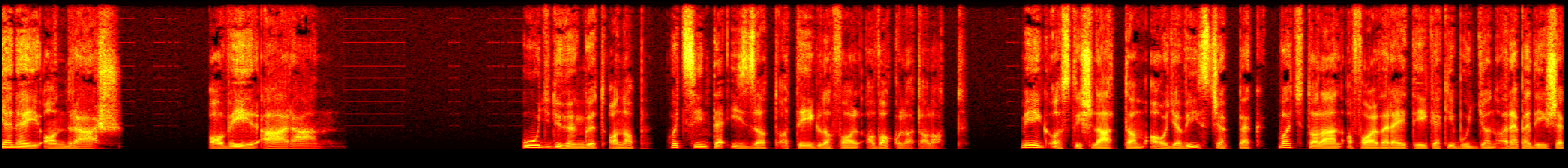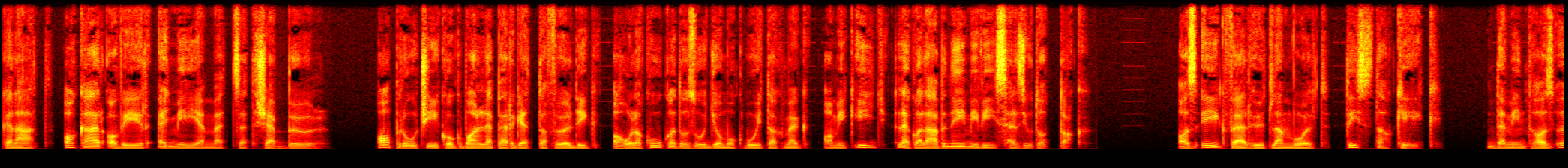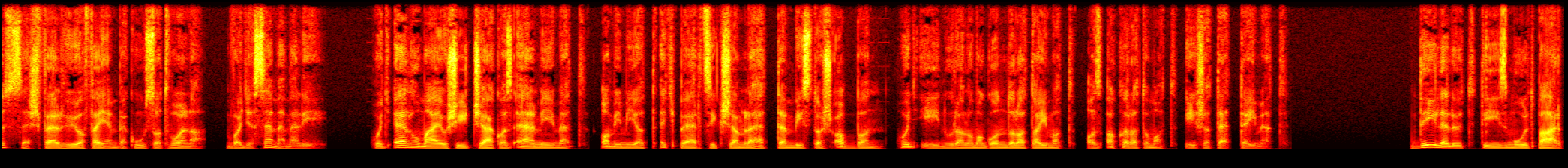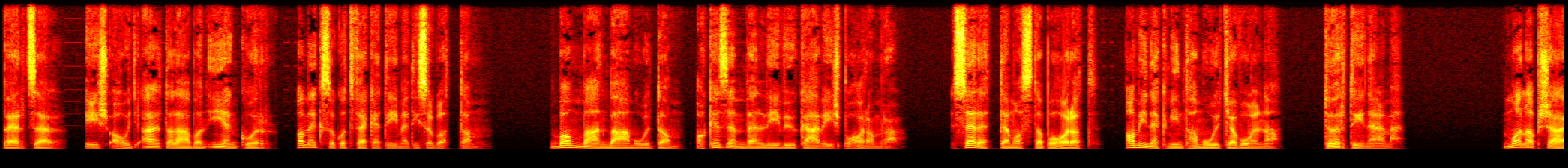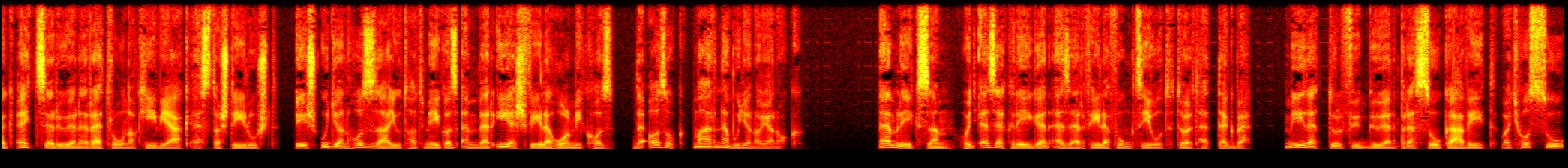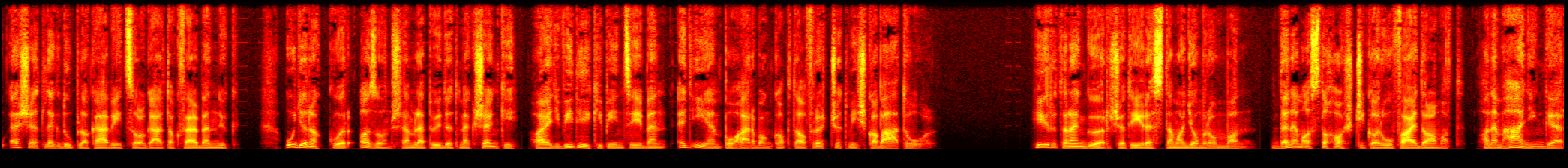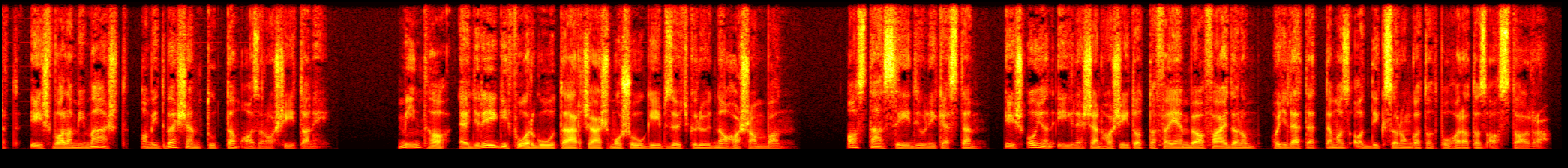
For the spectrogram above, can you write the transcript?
Jenei András A vér árán Úgy dühöngött a nap, hogy szinte izzadt a téglafal a vakolat alatt. Még azt is láttam, ahogy a vízcseppek, vagy talán a falverejtéke kibudjan a repedéseken át, akár a vér egy mélyen metszett sebből. Apró csíkokban lepergett a földig, ahol a kókadozó gyomok bújtak meg, amik így legalább némi vízhez jutottak. Az ég felhőtlen volt, tiszta kék, de mintha az összes felhő a fejembe kúszott volna, vagy a szemem elé, hogy elhomályosítsák az elmémet, ami miatt egy percig sem lehettem biztos abban, hogy én uralom a gondolataimat, az akaratomat és a tetteimet. Délelőtt tíz múlt pár perccel, és ahogy általában ilyenkor, a megszokott feketémet iszogattam. Bambán bámultam a kezemben lévő kávés poharamra. Szerettem azt a poharat, aminek mintha múltja volna. Történelme. Manapság egyszerűen retrónak hívják ezt a stílust, és ugyan hozzájuthat még az ember ilyesféle holmikhoz, de azok már nem ugyanolyanok. Emlékszem, hogy ezek régen ezerféle funkciót tölthettek be. Mérettől függően presszó kávét vagy hosszú, esetleg dupla kávét szolgáltak fel bennük. Ugyanakkor azon sem lepődött meg senki, ha egy vidéki pincében egy ilyen pohárban kapta a fröccsöt Miskabától. Hirtelen görcsöt éreztem a gyomromban, de nem azt a hascsikaró fájdalmat, hanem hányingert és valami mást, amit be sem tudtam azonosítani. Mintha egy régi forgótárcsás mosógép zögykölődne a hasamban. Aztán szédülni kezdtem, és olyan élesen hasított a fejembe a fájdalom, hogy letettem az addig szorongatott poharat az asztalra.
